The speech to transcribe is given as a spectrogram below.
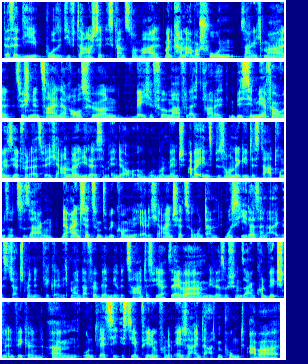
dass er die positiv darstellt, ist ganz normal. Man kann aber schon, sage ich mal, zwischen den Zeilen heraushören, welche Firma vielleicht gerade ein bisschen mehr favorisiert wird als welche andere. Jeder ist am Ende auch irgendwo nur ein Mensch. Aber insbesondere geht es darum, sozusagen eine Einschätzung zu bekommen, eine ehrliche Einschätzung und dann muss jeder sein eigenes Judgment entwickeln. Ich meine, dafür werden wir bezahlt, dass wir selber, wie wir so schön sagen, Conviction entwickeln. Ähm, und letztlich ist die Empfehlung von dem Angel ein Datenpunkt. Aber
